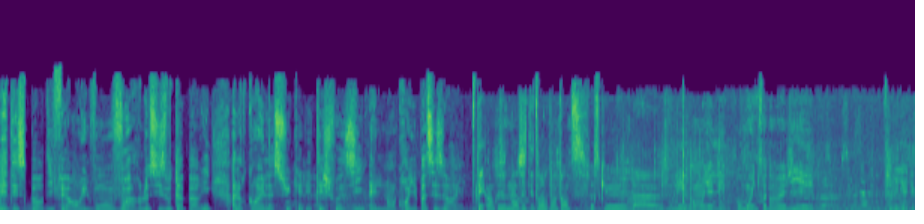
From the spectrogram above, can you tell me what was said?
Et des sports différents, ils vont en voir le 6 août à Paris. Alors quand elle a su qu'elle était choisie, elle n'en croyait pas ses oreilles. C'était impressionnant, j'étais trop contente parce que bah, je voulais vraiment y aller au moins une fois dans ma vie et bah, je vais y aller.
